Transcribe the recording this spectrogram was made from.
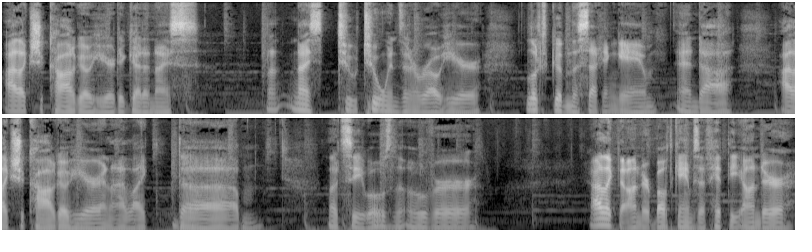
I like Chicago here to get a nice nice two two wins in a row here. Looked good in the second game, and uh, I like Chicago here, and I like the. Um, let's see, what was the over? I like the under. Both games have hit the under.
